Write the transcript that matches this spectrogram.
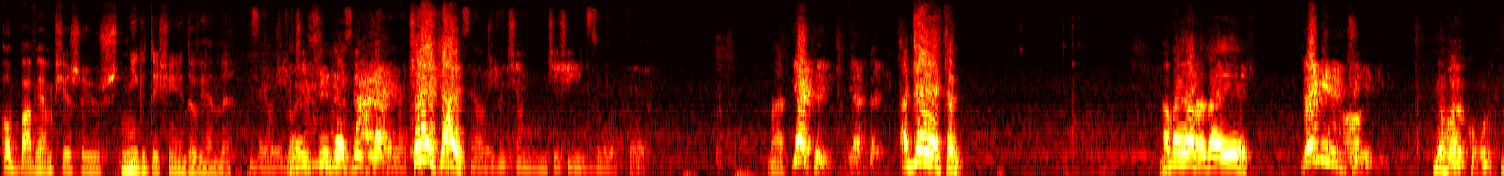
Obawiam się, że już nigdy się nie dowiemy. No i wyciągnij przyjdę, z ty- czekaj! Zeoś wyciągnij 10 złotych. Gdzie ty jesteś? A gdzie jestem? Na majora daję jeść. Drabiny przynieś. Nie ma komórki.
